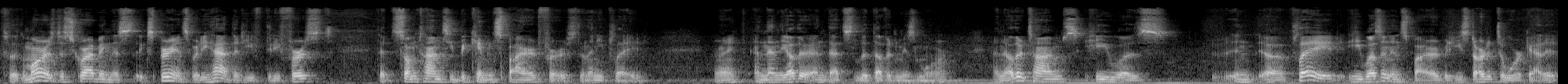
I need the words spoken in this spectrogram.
so the Gemara is describing this experience what he had that he that he first that sometimes he became inspired first, and then he played, right, and then the other and that's Le David Mizmor, and other times he was. In, uh, played, he wasn't inspired, but he started to work at it.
